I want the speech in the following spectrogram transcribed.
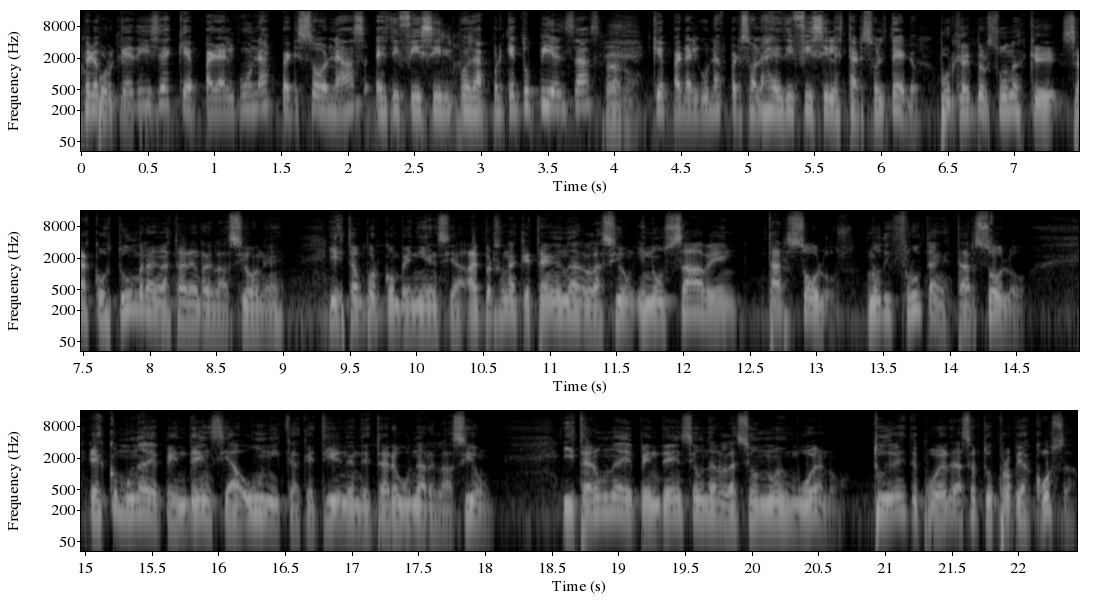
Pero ¿por Porque- qué dices que para algunas personas es difícil? O sea, ¿por qué tú piensas Claro. que para algunas personas es difícil estar soltero? Porque hay personas que se acostumbran a estar en relaciones y están por conveniencia. Hay personas que están en una relación y no saben estar solos, no disfrutan estar solos. Es como una dependencia única que tienen de estar en una relación. Y estar en una dependencia, en una relación no es bueno. Tú debes de poder hacer tus propias cosas.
